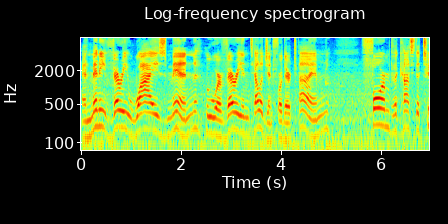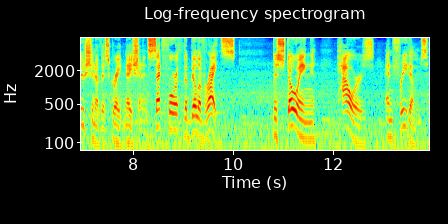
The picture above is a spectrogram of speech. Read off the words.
And many very wise men who were very intelligent for their time formed the constitution of this great nation and set forth the Bill of Rights, bestowing powers and freedoms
